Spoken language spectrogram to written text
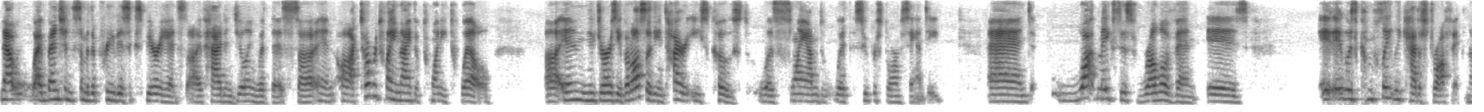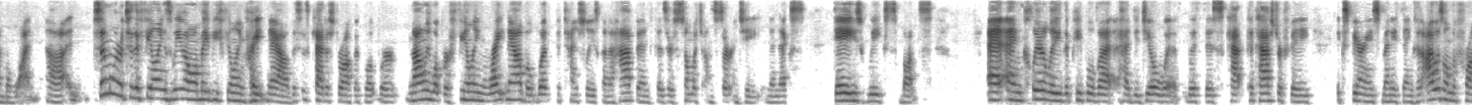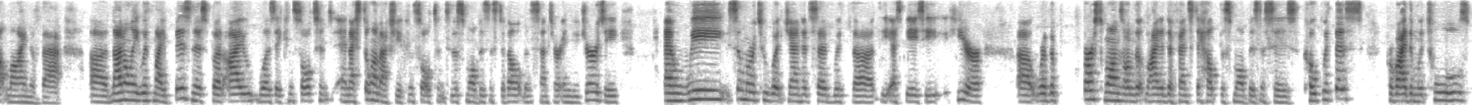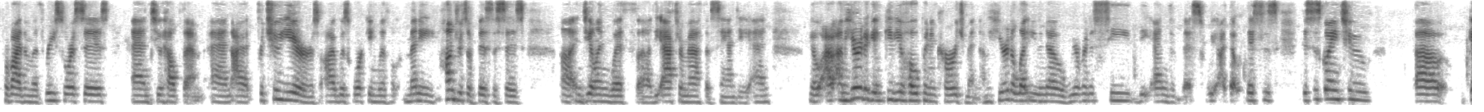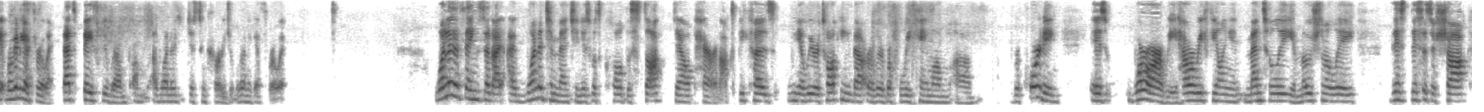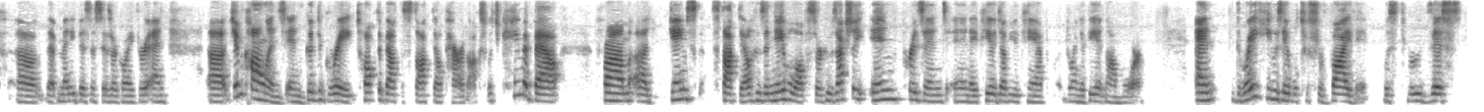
Now, I mentioned some of the previous experience I've had in dealing with this. Uh, and on October 29th of 2012, uh, in New Jersey, but also the entire East Coast was slammed with Superstorm Sandy. And what makes this relevant is it, it was completely catastrophic, number one. Uh, similar to the feelings we all may be feeling right now. This is catastrophic, what we're, not only what we're feeling right now, but what potentially is gonna happen because there's so much uncertainty in the next days, weeks, months. And, and clearly the people that had to deal with, with this cat catastrophe experienced many things. And I was on the front line of that. Uh, not only with my business, but I was a consultant, and I still am actually a consultant to the Small Business Development Center in New Jersey. And we, similar to what Jen had said with uh, the SBAC here, uh, were the first ones on the line of defense to help the small businesses cope with this, provide them with tools, provide them with resources, and to help them. And I, for two years, I was working with many hundreds of businesses uh, in dealing with uh, the aftermath of Sandy. And you know, I, am here to give you hope and encouragement. I'm here to let you know we're going to see the end of this. We that this is this is going to uh, get. We're going to get through it. That's basically what I'm, I'm, i want to just encourage it. We're going to get through it. One of the things that I, I, wanted to mention is what's called the Stockdale paradox, because you know we were talking about earlier before we came on um, recording, is where are we? How are we feeling mentally, emotionally? This this is a shock uh, that many businesses are going through. And uh, Jim Collins in Good to Great talked about the Stockdale paradox, which came about from uh, James Stockdale, who's a naval officer who's actually imprisoned in a POW camp during the Vietnam War. And the way he was able to survive it was through this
